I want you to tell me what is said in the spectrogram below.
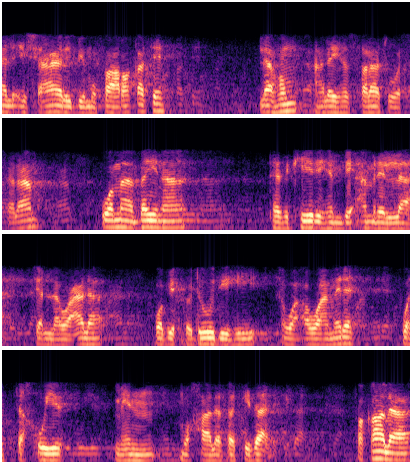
الإشعار بمفارقته لهم عليه الصلاة والسلام وما بين تذكيرهم بأمر الله جل وعلا وبحدوده وأوامره والتخويف من مخالفة ذلك. فقال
